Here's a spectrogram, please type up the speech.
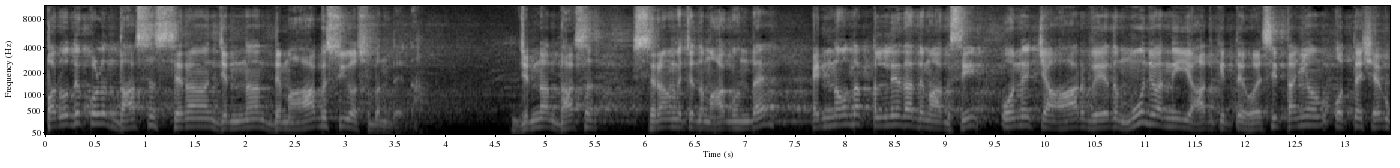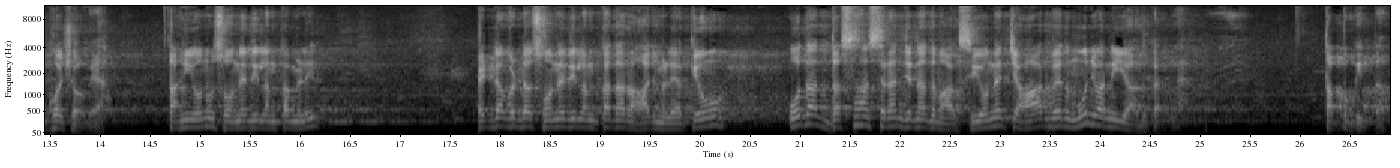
ਪਰ ਉਹਦੇ ਕੋਲ 10 ਸਿਰਾਂ ਜਿੰਨਾ ਦਿਮਾਗ ਸੀ ਉਸ ਬੰਦੇ ਦਾ। ਜਿੰਨਾ 10 ਸਿਰਾਂ ਵਿੱਚ ਦਿਮਾਗ ਹੁੰਦਾ ਹੈ, ਇੰਨਾ ਉਹਦਾ ਕੱਲੇ ਦਾ ਦਿਮਾਗ ਸੀ। ਉਹਨੇ ਚਾਰ ਵੇਦ ਮੂੰਹ ਜਵਾਨੀ ਯਾਦ ਕੀਤੇ ਹੋਏ ਸੀ ਤਾਈਓ ਉੱਤੇ ਸ਼ਿਵ ਖੁਸ਼ ਹੋ ਗਿਆ। ਤਾਂ ਹੀ ਉਹਨੂੰ ਸੋਨੇ ਦੀ ਲੰਕਾ ਮਿਲੀ। ਐਡਾ ਵੱਡਾ ਸੋਨੇ ਦੀ ਲੰਕਾ ਦਾ ਰਾਜ ਮਿਲਿਆ ਕਿਉਂ? ਉਹਦਾ ਦਸਾਂ ਸਿਰਾਂ ਜਿੰਨਾ ਦਿਮਾਗ ਸੀ, ਉਹਨੇ ਚਾਰ ਵੇਦ ਮੂੰਹ ਜਵਾਨੀ ਯਾਦ ਕਰ ਲਿਆ। ਤਪ ਕੀਤਾ।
